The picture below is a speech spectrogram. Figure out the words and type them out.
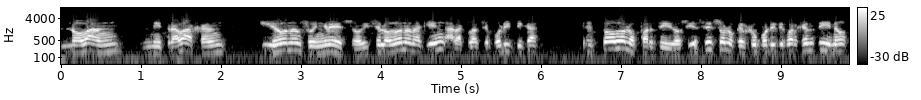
no van ni trabajan y donan su ingreso. ¿Y se lo donan a quién? A la clase política de todos los partidos. Y es eso lo que el Club Político Argentino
